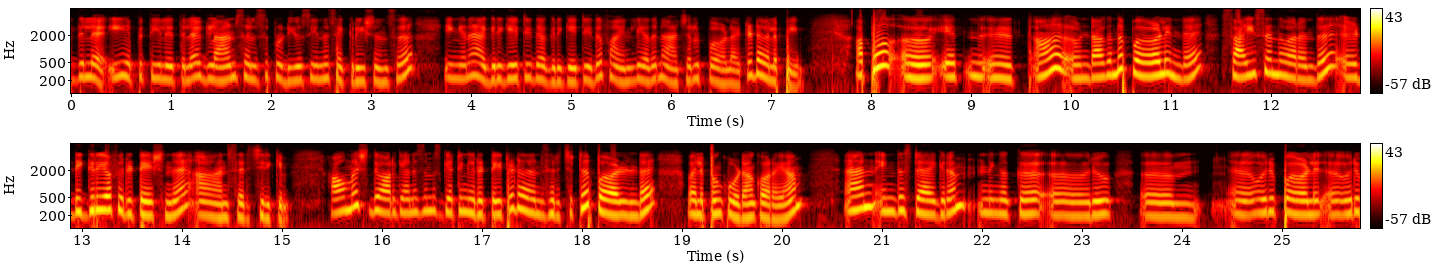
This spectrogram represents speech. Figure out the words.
ഇതിലെ ഈ എപ്പിത്തീലിയത്തിലെ ഗ്ലാൻഡ് സെൽസ് പ്രൊഡ്യൂസ് ചെയ്യുന്ന സെക്രീഷൻസ് ഇങ്ങനെ അഗ്രിഗേറ്റ് ചെയ്ത് അഗ്രിഗേറ്റ് ചെയ്ത് ഫൈനലി അത് നാച്ചുറൽ പേളായിട്ട് ഡെവലപ്പ് ചെയ്യും. അപ്പോൾ ആ ഉണ്ടാകുന്ന പേളിന്റെ സൈസ് എന്ന് പറയുന്നത് ഡിഗ്രി ഓഫ് ഇറിറ്റേഷന് അനുസരിച്ചിരിക്കും. How much the organism is getting irritated അതനുസരിച്ചിട്ട് പേളിന്റെ വലിപ്പം കൂടാൻ കുറയാം. ആൻഡ് ഇൻ ദിസ് ഡയഗ്രാം നിങ്ങൾക്ക് ഒരു ഒരു പേളിൽ ഒരു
